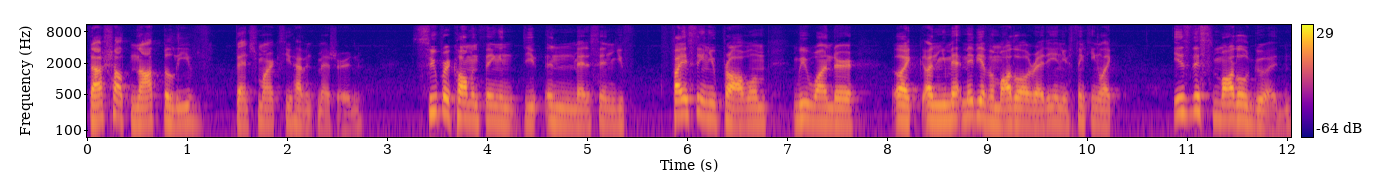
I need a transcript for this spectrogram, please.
thou shalt not believe benchmarks you haven't measured. Super common thing in, in medicine. You face a new problem, we wonder, like, and you maybe have a model already, and you're thinking like, is this model good?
